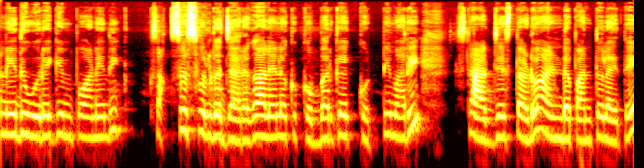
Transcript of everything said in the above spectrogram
అనేది ఊరేగింపు అనేది సక్సెస్ఫుల్గా జరగాలని ఒక కొబ్బరికాయ కొట్టి మరీ స్టార్ట్ చేస్తాడు. అండ్ పంతులు అయితే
